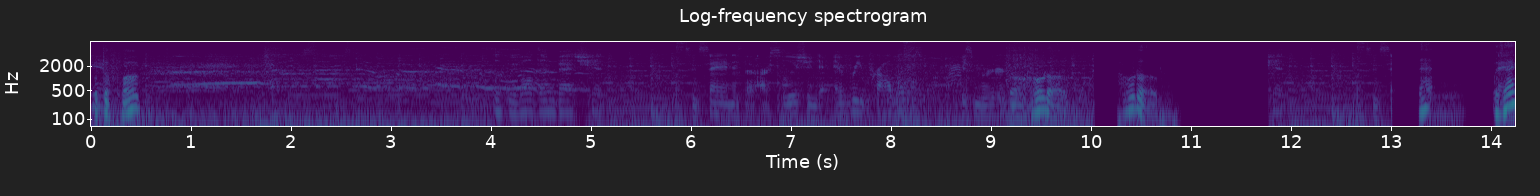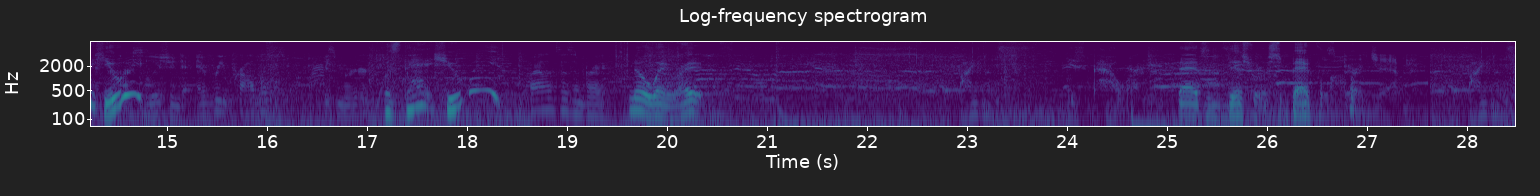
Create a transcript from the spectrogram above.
What the fuck? Look, we've all done bad shit. What's insane is that our solution to every problem is murder. Yo, hold up. Hold up. Shit. What's insane That was that Huey? solution to every problem is murder. Was that Huey? Violence isn't brave. No way, right? That's disrespectful. Violence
